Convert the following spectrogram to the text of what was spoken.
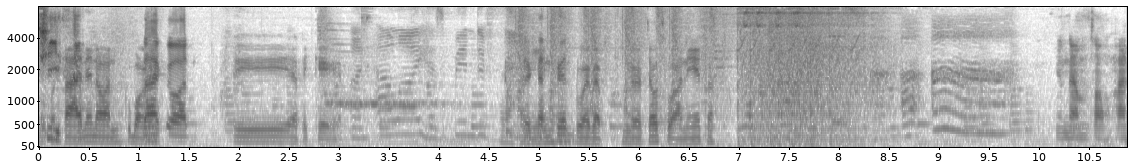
เชี่คยนตายแน่นอนกูบอกๆเลลายก่อน เออไปเกิด An ally has been อั defeated. เจอกันเพื่อน รวยแบบเรือเจ้าสัวเนสปะแนะนำสองพัน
